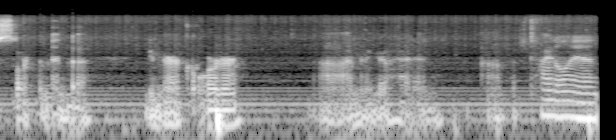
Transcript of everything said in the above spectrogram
just sort them into numerical order. Uh, I'm going to go ahead and uh, put a title in.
